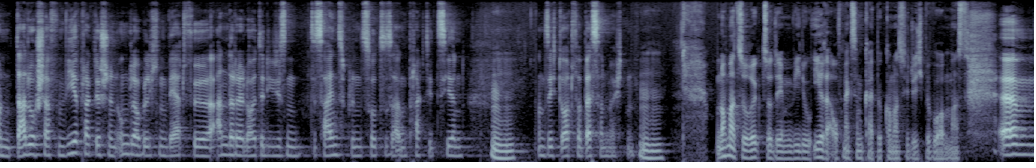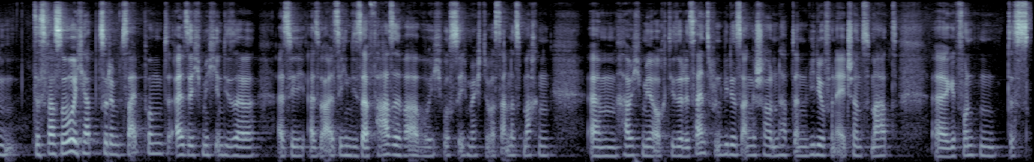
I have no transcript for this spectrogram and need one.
Und dadurch schaffen wir praktisch einen unglaublichen Wert für andere Leute, die diesen Design Sprint sozusagen praktizieren mhm. und sich dort verbessern möchten. Mhm. Nochmal zurück zu dem, wie du ihre Aufmerksamkeit bekommen hast, wie du dich beworben hast. Ähm, das war so, ich habe zu dem Zeitpunkt, als ich mich in dieser, als ich, also als ich in dieser Phase war, wo ich wusste, ich möchte was anderes machen, ähm, habe ich mir auch diese Design Sprint Videos angeschaut und habe dann ein Video von Agent Smart äh, gefunden. Das,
